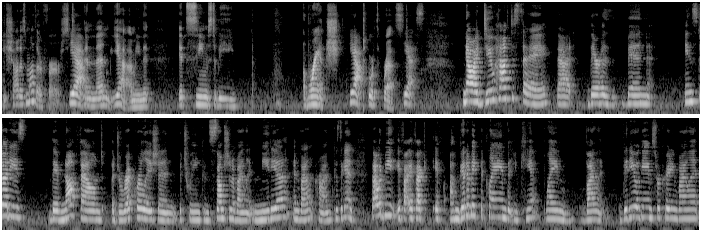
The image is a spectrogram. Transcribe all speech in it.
he shot his mother first. Yeah. and then yeah, I mean it. It seems to be a branch Yeah. toward the rest. Yes. Now, I do have to say that there has been, in studies, they've not found a direct correlation between consumption of violent media and violent crime. Because again, that would be if I if I if I'm gonna make the claim that you can't blame violent video games for creating violent,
